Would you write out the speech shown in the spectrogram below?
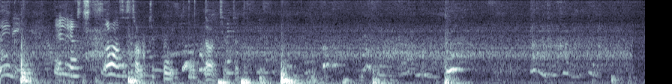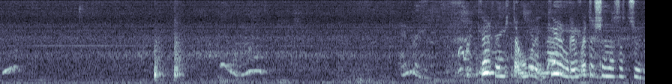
Или, или я сразу стану типа, вот давайте вот это. Генри, с тобой. Генри, вытащи нас отсюда.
